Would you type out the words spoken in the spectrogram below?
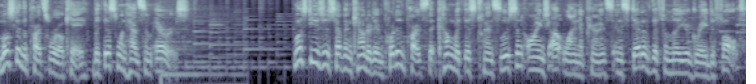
Most of the parts were okay, but this one had some errors. Most users have encountered imported parts that come with this translucent orange outline appearance instead of the familiar gray default.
